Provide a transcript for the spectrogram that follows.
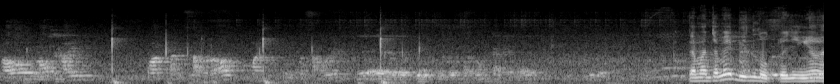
เราเราใช้ความตั้งเสาแล้วมันถูกกระเสาเลยเออตะปูตะปูต้องการอะไรแต่มันจะไม่บินหลุดไปจริงใช่ไหม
